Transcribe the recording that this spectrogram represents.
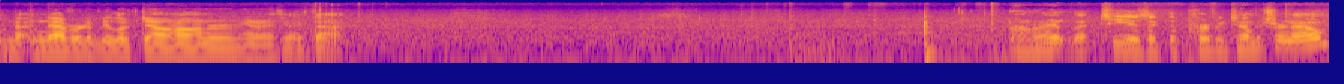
N- never to be looked down on or you know anything like that. All right, that tea is like the perfect temperature now.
